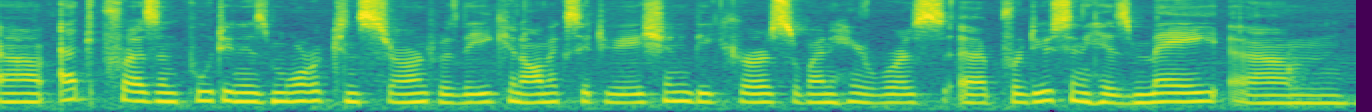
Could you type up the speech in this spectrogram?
uh, at present Putin is more concerned with the economic situation because when he was uh, producing his May um,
